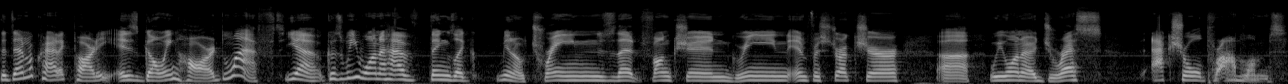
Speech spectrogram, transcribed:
The Democratic Party is going hard left. Yeah, because we want to have things like, you know, trains that function, green infrastructure. Uh, we want to address actual problems,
